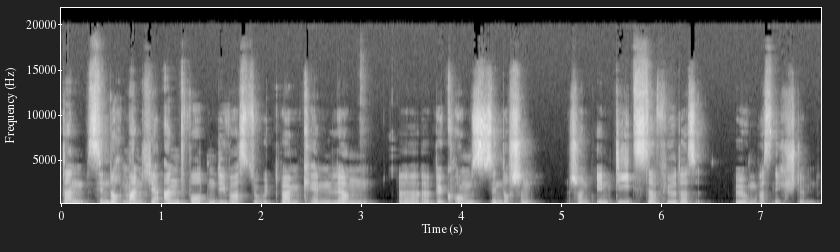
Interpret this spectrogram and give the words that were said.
dann sind doch manche Antworten, die was du beim Kennenlernen äh, bekommst, sind doch schon, schon Indiz dafür, dass irgendwas nicht stimmt.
